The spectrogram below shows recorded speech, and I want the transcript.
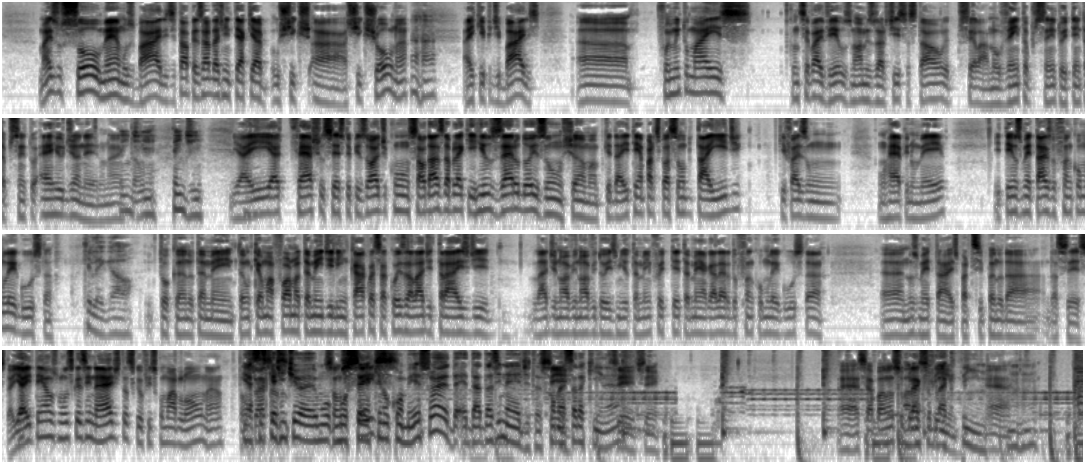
mais o soul mesmo, os bailes e tal. Apesar da gente ter aqui a, o chic, a Chic Show, né? Aham. a equipe de bailes, ah, foi muito mais. Quando você vai ver os nomes dos artistas e tal, sei lá, 90%, 80% é Rio de Janeiro, né? Entendi, entendi. e aí é- fecha o sexto episódio com Saudades da Black Hill 021, chama, porque daí tem a participação do Taíde, que faz um, um rap no meio, e tem os metais do fã como Legusta Que legal. tocando também. Então, que é uma forma também de linkar com essa coisa lá de trás, de lá de 99 2000 também, foi ter também a galera do fã como Legusta ah, nos metais, participando da, da sexta. E aí tem as músicas inéditas que eu fiz com o Marlon, né? Então, e são essas, que a gente eu são mostrei seis- aqui no começo é, é da- das inéditas, Sim. como essa daqui, né? Sim, sim. É, essa é a Balanço, Balanço Black, Black Theme. Theme. É. Uhum.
